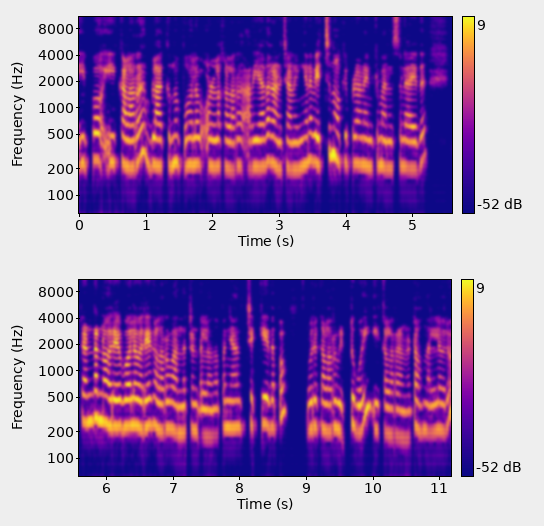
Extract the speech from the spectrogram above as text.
ഇപ്പോൾ ഈ കളറ് ബ്ലാക്ക് പോലെ ഉള്ള കളർ അറിയാതെ കാണിച്ചാണ്. ഇങ്ങനെ വെച്ച് നോക്കിയപ്പോഴാണ് എനിക്ക് മനസ്സിലായത് രണ്ടെണ്ണം ഒരേപോലെ ഒരേ കളർ വന്നിട്ടുണ്ടല്ലോ അപ്പം ഞാൻ ചെക്ക് ചെയ്തപ്പം ഒരു കളർ വിട്ടുപോയി. ഈ കളറാണ് കേട്ടോ നല്ലൊരു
